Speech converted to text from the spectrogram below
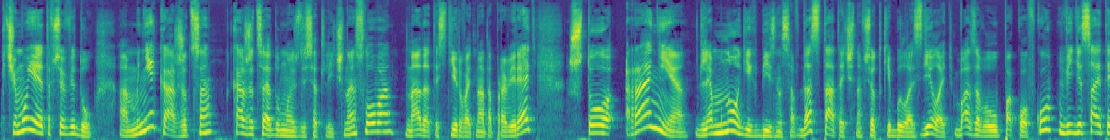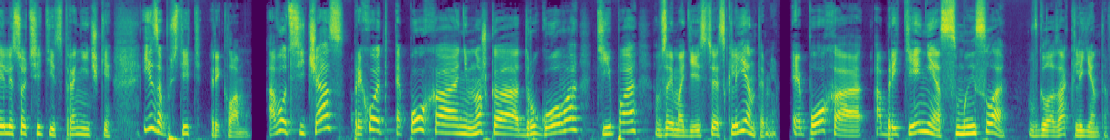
к чему я это все веду? А, мне кажется, кажется, я думаю, здесь отличное слово, надо тестировать, надо проверять, что ранее для многих бизнесов достаточно все-таки было сделать базовую упаковку в виде сайта или соцсети, странички и запустить рекламу. А вот сейчас приходит эпоха немножко другого типа взаимодействия с клиентами. Эпоха обретения смысла в глазах клиентов.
